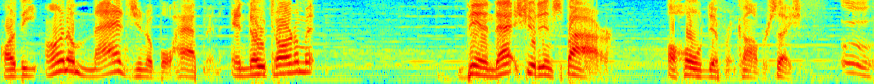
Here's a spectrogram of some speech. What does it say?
or the unimaginable happen and no tournament, then that should inspire a whole different conversation. Ooh,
